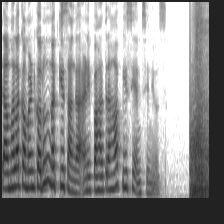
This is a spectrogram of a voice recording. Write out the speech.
ते आम्हाला कमेंट करून नक्की सांगा आणि पाहत रहा P C M C news you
